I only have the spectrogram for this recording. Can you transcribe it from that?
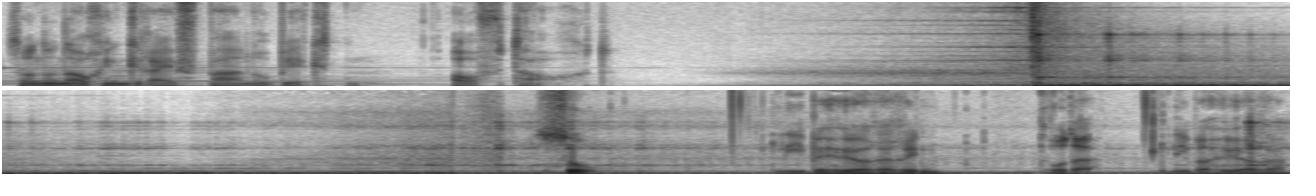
sondern auch in greifbaren Objekten auftaucht. So, liebe Hörerin oder lieber Hörer,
